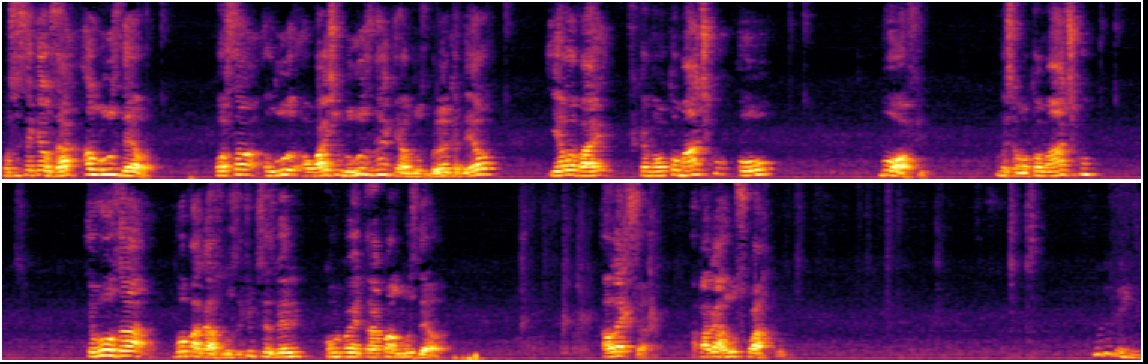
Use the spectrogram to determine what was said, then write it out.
ou se você quer usar a luz dela. Posso a, luz, a white luz, né, que é a luz branca dela, e ela vai ficar no automático ou no off. Vou deixar no automático. Eu vou usar, vou apagar as luzes aqui para vocês verem como vai entrar com a luz dela. Alexa, apagar a luz quarto. Tudo bem.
